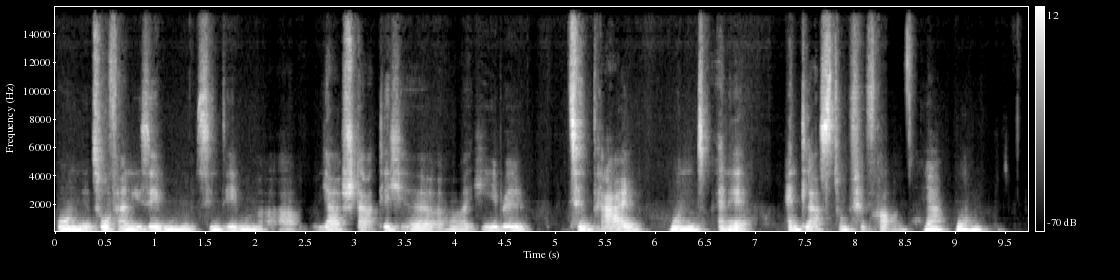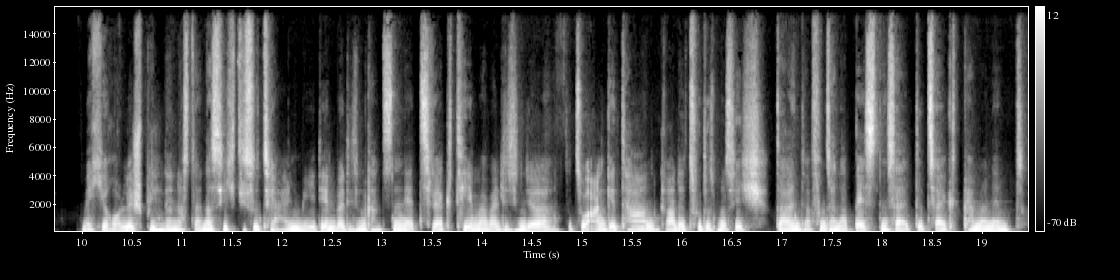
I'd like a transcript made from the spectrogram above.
Und insofern eben, sind eben äh, ja, staatliche äh, Hebel zentral und eine Entlastung für Frauen. Ja. Mhm. Welche Rolle spielen denn aus deiner Sicht die sozialen Medien bei diesem ganzen Netzwerkthema? Weil die sind ja dazu angetan, geradezu, dass man sich da von seiner besten Seite zeigt, permanent.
